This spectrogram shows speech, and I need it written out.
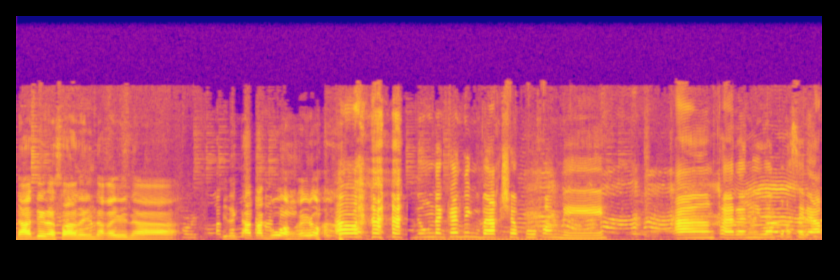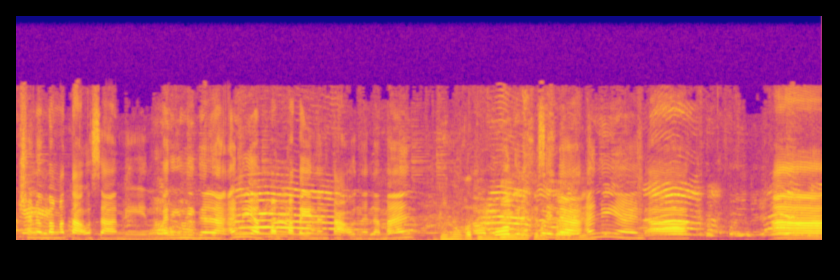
Dati nasanay na kayo na pinagtataguan kayo. Nung nagka-dimbak siya po kami, ang karaniwan po kasi reaction ng mga tao sa amin, marinig na na, ano yan, pampatay ng tao na naman? Ganun katindi ganun po sila. Ano yan? Ah, ah,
